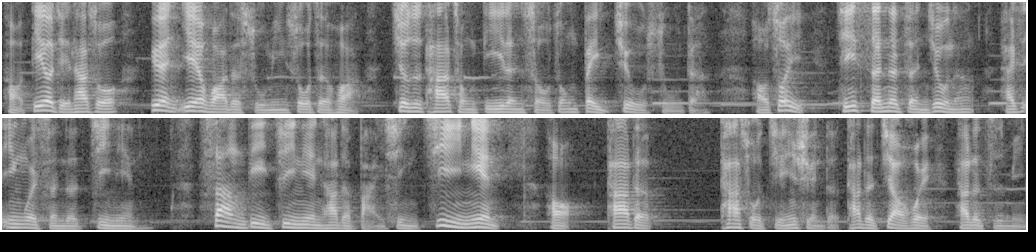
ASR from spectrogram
好，第二节他说，愿耶华的属民说这话，就是他从敌人手中被救赎的。好，所以其实神的拯救呢，还是因为神的纪念，上帝纪念他的百姓，纪念好他的。他所拣选的，他的教会，他的子民，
